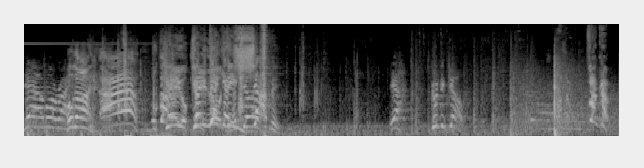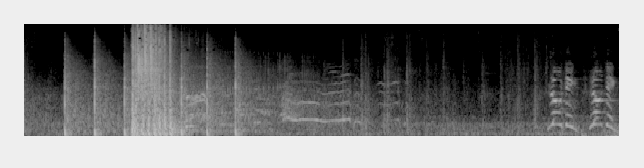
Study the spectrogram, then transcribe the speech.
Yeah, I'm all right. Hold on! Ah! Okay, okay, loading! shot me. Yeah, good to go. Fucker! Loading, loading.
